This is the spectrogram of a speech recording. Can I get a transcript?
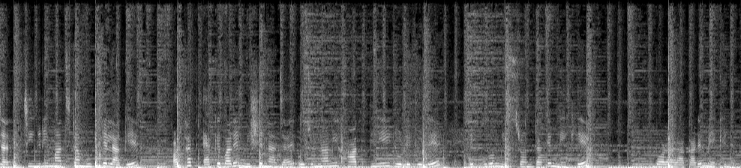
যাতে চিংড়ি মাছটা মুখে লাগে অর্থাৎ একেবারে মিশে না যায়, ওই জন্য আমি হাত দিয়েই ডলে ডলে এই পুরো মিশ্রণটাকে মেখে বড়ার আকারে মেখে নেব।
